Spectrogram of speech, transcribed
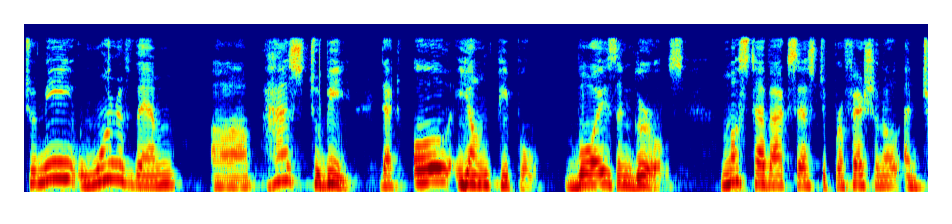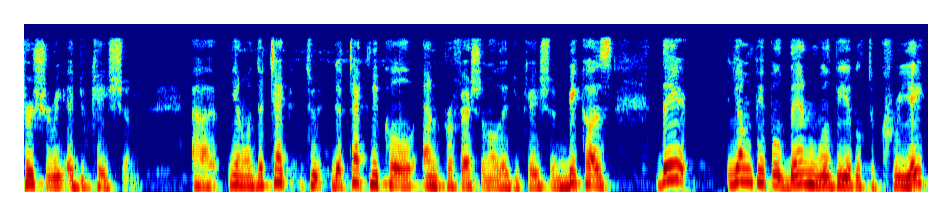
to me, one of them uh, has to be that all young people, boys and girls, must have access to professional and tertiary education. uh, you know, the, tech, the technical and professional education because they, young people then will be able to create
